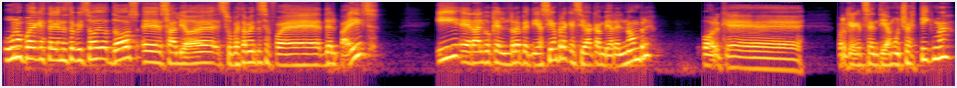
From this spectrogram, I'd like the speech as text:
uno puede que esté viendo este episodio, dos, eh, salió, de- supuestamente se fue del país y era algo que él repetía siempre, que se iba a cambiar el nombre porque, porque sentía mucho estigma.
